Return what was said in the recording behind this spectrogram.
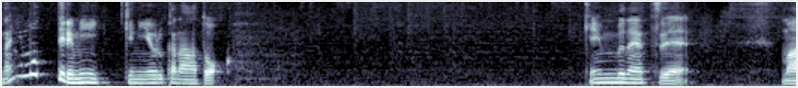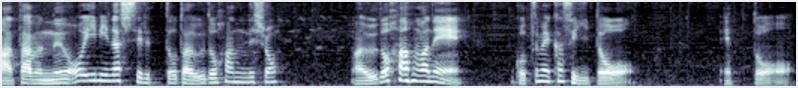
何持ってるミミッキによるかなと。剣舞のやつ。まあ多分、布入り出してるってことはウドハンでしょまあ、ウドハンはね、5つ目稼ぎと、えっと、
